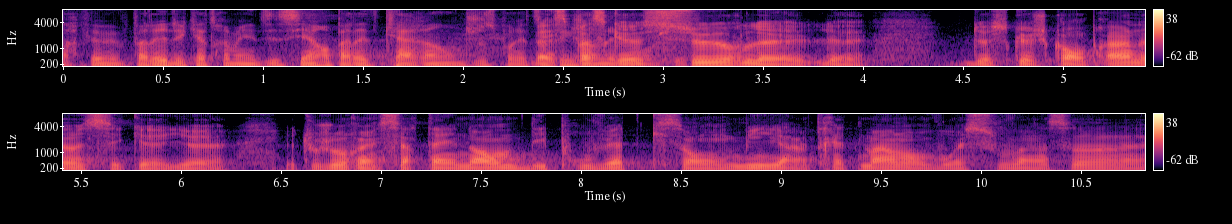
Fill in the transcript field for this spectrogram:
Parfait. Vous parlez de 90, hier on parlait de 40, juste pour être Ben, sûr c'est parce que sur le, le- de ce que je comprends, là, c'est qu'il y, a il y a toujours un certain nombre d'éprouvettes qui sont mis en traitement. On voit souvent ça euh,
